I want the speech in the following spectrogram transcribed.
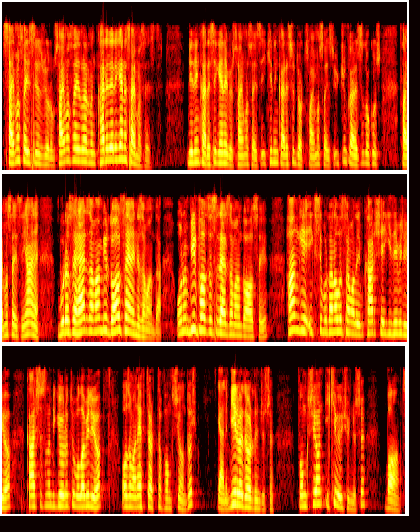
sayma sayısı yazıyorum. Sayma sayılarının kareleri gene sayma sayısıdır. 1'in karesi gene 1 sayma sayısı. 2'nin karesi 4 sayma sayısı. 3'ün karesi 9 sayma sayısı. Yani burası her zaman bir doğal sayı aynı zamanda. Onun bir fazlası da her zaman doğal sayı. Hangi x'i buradan alırsam alayım karşıya gidebiliyor. Karşısında bir görüntü bulabiliyor. O zaman F4'te fonksiyondur. Yani 1 ve 4.sü fonksiyon, 2 ve 3.sü bağıntı.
